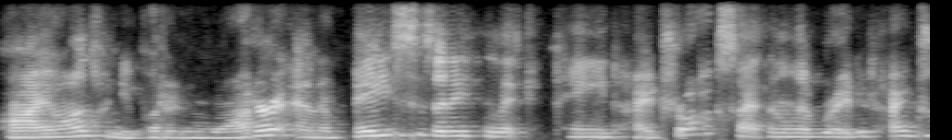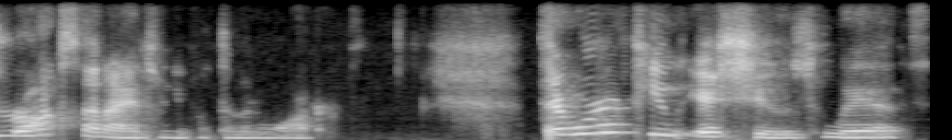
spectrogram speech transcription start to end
ions when you put it in water, and a base is anything that contained hydroxide and liberated hydroxide ions when you put them in water. There were a few issues with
